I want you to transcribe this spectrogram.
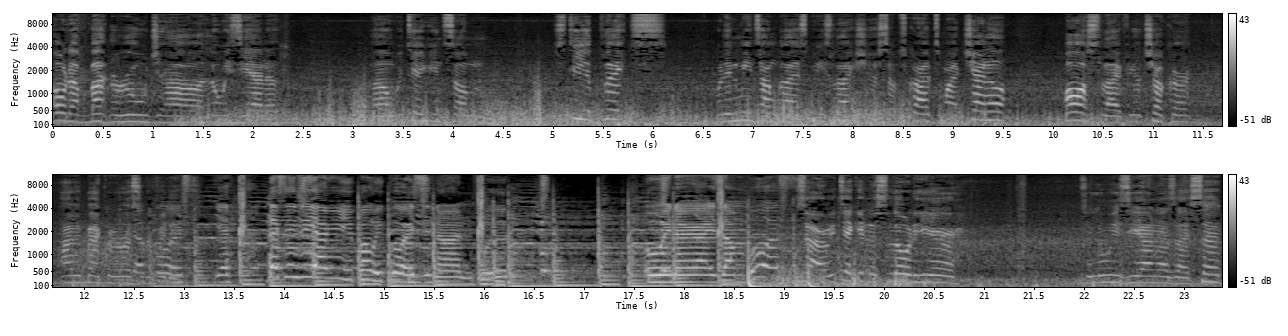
out of Baton Rouge, uh, Louisiana. Uh, we're taking some steel plates. But in the meantime guys, please like, share, subscribe to my channel. Boss Life, your trucker. I'll be back with the rest of the video. Yeah, blessings we are reap and we coursing on full. Oh, in a rise and boast. Sorry, we're taking this load here to Louisiana, as I said.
